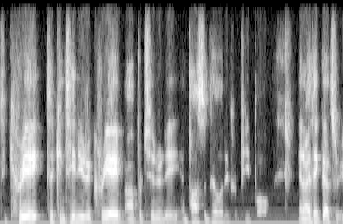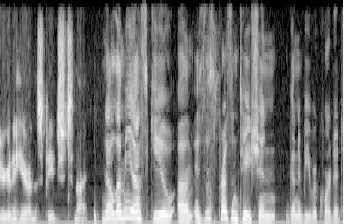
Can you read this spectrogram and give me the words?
to create, to continue to create opportunity and possibility for people. And I think that's what you're going to hear in the speech tonight. Now, let me ask you: um, Is this presentation going to be recorded?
